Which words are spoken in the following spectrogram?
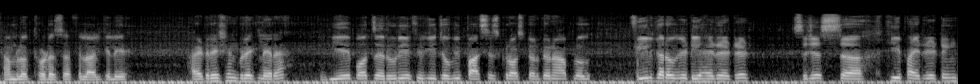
हम लोग थोड़ा सा फ़िलहाल के लिए हाइड्रेशन ब्रेक ले रहे हैं। ये बहुत ज़रूरी है क्योंकि जो भी पासिस क्रॉस करते हो ना आप लोग फील करोगे dehydrated so just keep hydrating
